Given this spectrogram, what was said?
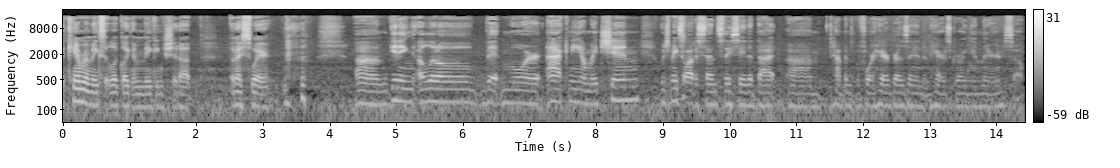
The camera makes it look like I'm making shit up but I swear. um, getting a little bit more acne on my chin, which makes a lot of sense. They say that that um, happens before hair grows in and hair is growing in there. So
